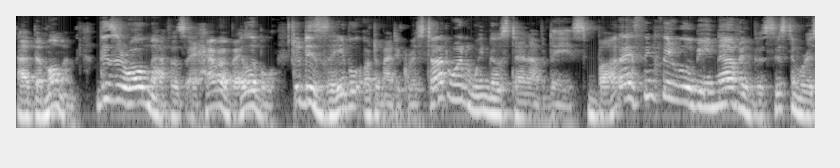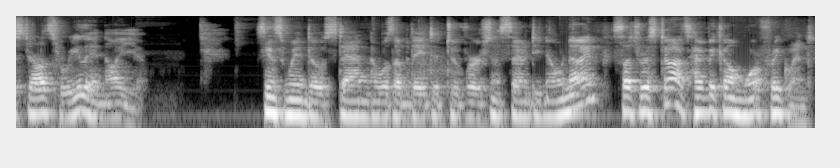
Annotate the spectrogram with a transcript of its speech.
At the moment, these are all methods I have available to disable automatic restart when Windows 10 updates, but I think they will be enough if the system restarts really annoy you. Since Windows 10 was updated to version 1709, such restarts have become more frequent.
